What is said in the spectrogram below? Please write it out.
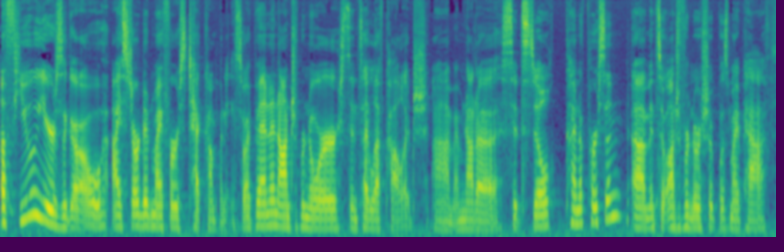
A few years ago, I started my first tech company. So I've been an entrepreneur since I left college. Um, I'm not a sit still kind of person, um, and so entrepreneurship was my path.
